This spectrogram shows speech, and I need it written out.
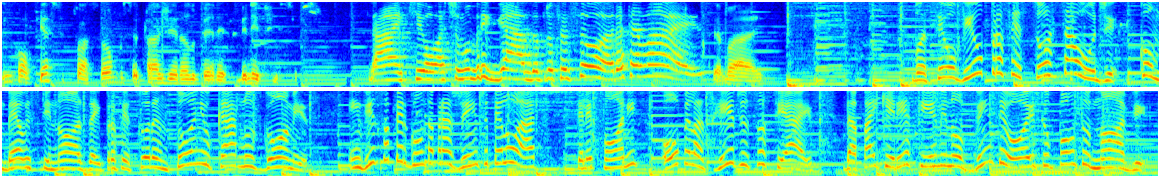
em qualquer situação você está gerando benefícios. Ai, que ótimo. Obrigada, professor. Até mais. Até mais. Você ouviu Professor Saúde, com Bel Espinosa e professor Antônio Carlos Gomes. Envie sua pergunta para a gente pelo WhatsApp, telefone ou pelas redes sociais da Pai Querer FM 98.9.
